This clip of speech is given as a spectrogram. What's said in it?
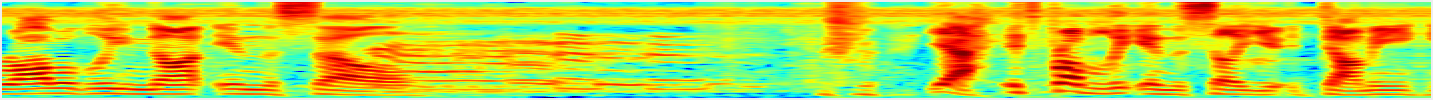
Probably not in the cell. yeah, it's probably in the cell, you dummy.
